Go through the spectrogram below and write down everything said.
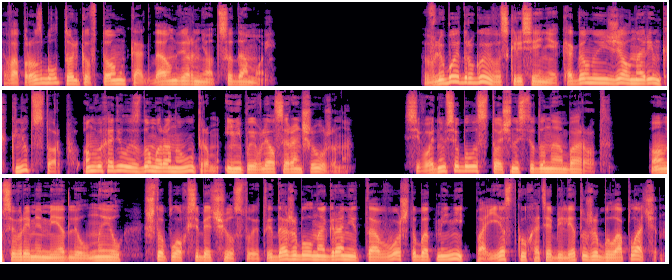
Вопрос был только в том, когда он вернется домой. В любое другое воскресенье, когда он уезжал на ринг Кнютсторп, он выходил из дома рано утром и не появлялся раньше ужина. Сегодня все было с точностью да наоборот. Он все время медлил, ныл, что плохо себя чувствует, и даже был на грани того, чтобы отменить поездку, хотя билет уже был оплачен.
